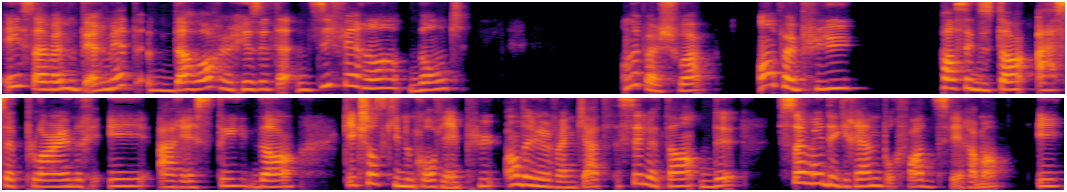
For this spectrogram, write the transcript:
et ça va nous permettre d'avoir un résultat différent. Donc, on n'a pas le choix. On ne peut plus passer du temps à se plaindre et à rester dans quelque chose qui ne nous convient plus en 2024. C'est le temps de semer des graines pour faire différemment et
